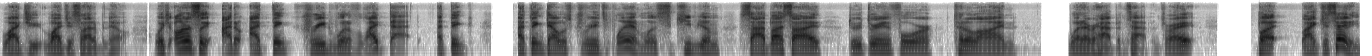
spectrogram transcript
why'd you why'd you slide up in Hill? Which honestly, I don't. I think Creed would have liked that. I think, I think that was Creed's plan was to keep them side by side through three and four to the line. Whatever happens, happens, right? But like you said, he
